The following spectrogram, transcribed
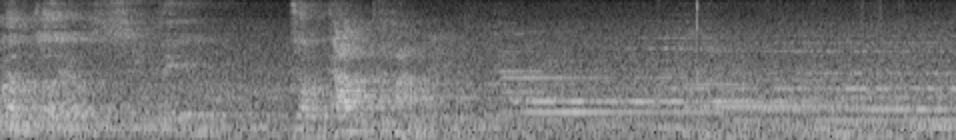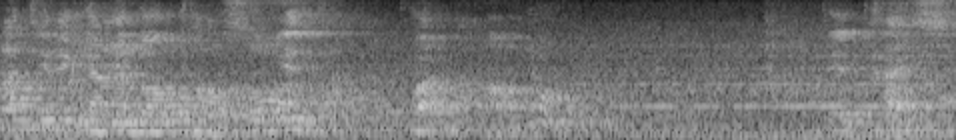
个做有是袂足感叹的。啊，这个刚刚讲考书院长快嘛吼，这太细。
